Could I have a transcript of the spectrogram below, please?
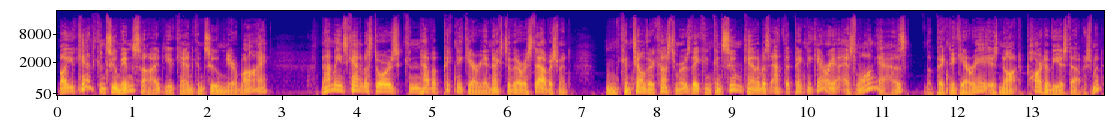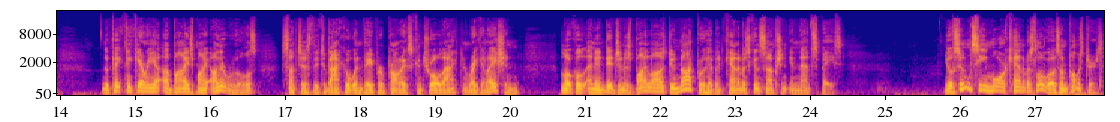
While you can't consume inside, you can consume nearby. That means cannabis stores can have a picnic area next to their establishment, and can tell their customers they can consume cannabis at the picnic area as long as the picnic area is not part of the establishment. The picnic area abides by other rules, such as the Tobacco and Vapor Products Control Act and regulation. Local and Indigenous bylaws do not prohibit cannabis consumption in that space. You'll soon see more cannabis logos on posters.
